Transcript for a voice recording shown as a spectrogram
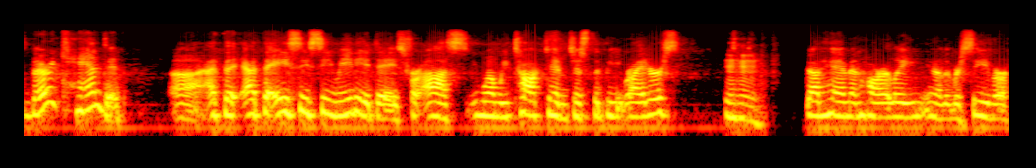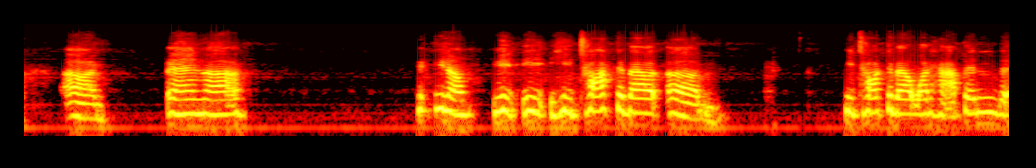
very candid uh, at the at the ACC media days for us when we talked to him, just the beat writers. Mm-hmm got him and Harley, you know, the receiver. Um, and, uh, you know, he, he, he talked about, um, he talked about what happened.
